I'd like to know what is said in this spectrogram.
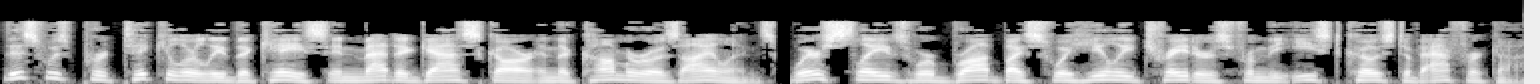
This was particularly the case in Madagascar and the Comoros Islands, where slaves were brought by Swahili traders from the east coast of Africa.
